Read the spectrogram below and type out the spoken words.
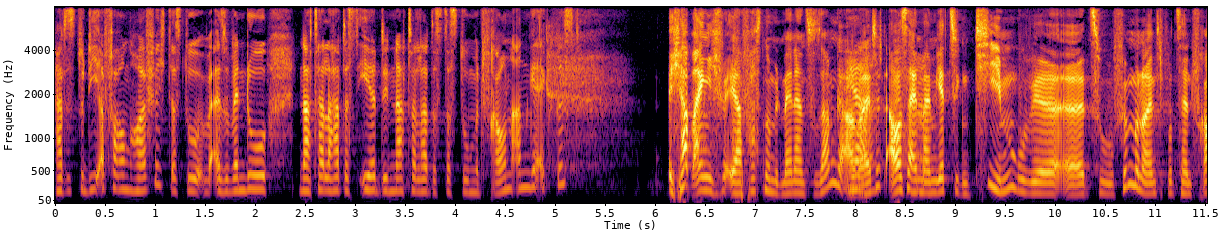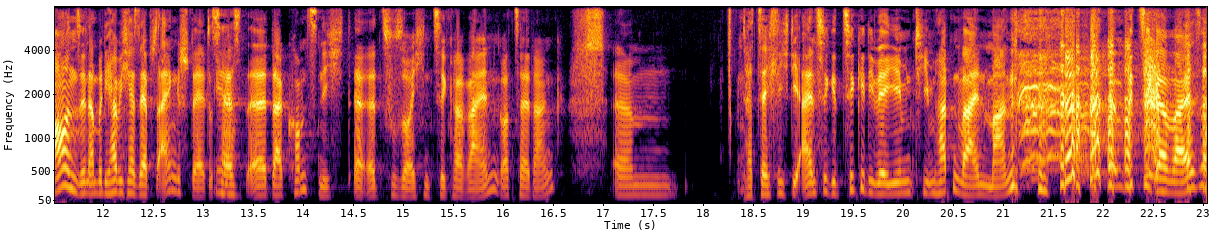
Hattest du die Erfahrung häufig, dass du, also wenn du Nachteile hattest, eher den Nachteil hattest, dass du mit Frauen angeeckt bist? Ich habe eigentlich ja fast nur mit Männern zusammengearbeitet, ja. außer in meinem jetzigen Team, wo wir äh, zu 95 Prozent Frauen sind, aber die habe ich ja selbst eingestellt. Das ja. heißt, äh, da kommt es nicht äh, zu solchen Zickereien, Gott sei Dank. Ähm, Tatsächlich die einzige Zicke, die wir je im Team hatten, war ein Mann. Witzigerweise.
